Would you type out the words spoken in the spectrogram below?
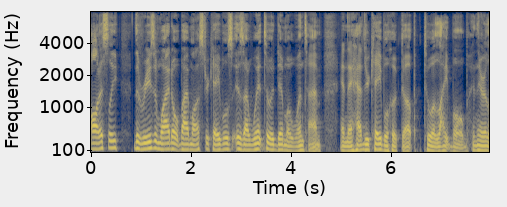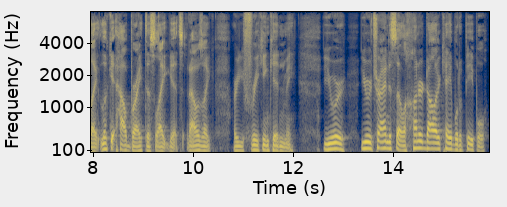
honestly, the reason why I don't buy monster cables is I went to a demo one time and they had their cable hooked up to a light bulb and they were like, look at how bright this light gets. And I was like, are you freaking kidding me? You were, you were trying to sell a hundred dollar cable to people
